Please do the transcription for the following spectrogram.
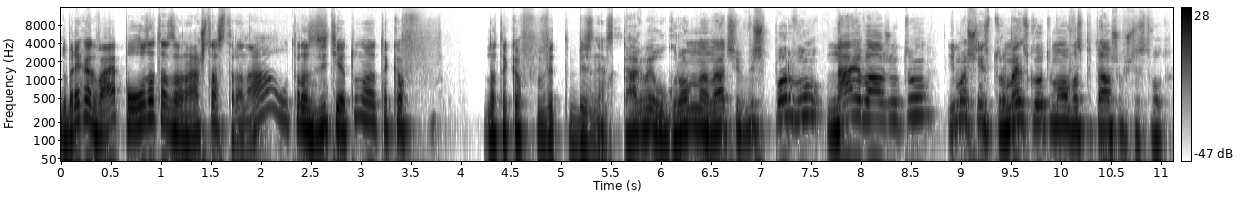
Добре, каква е ползата за нашата страна от развитието на такъв, на такъв вид бизнес? Как бе, огромна начин. Виж, първо, най-важното, имаш инструмент, с който мога да възпитаваш обществото.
